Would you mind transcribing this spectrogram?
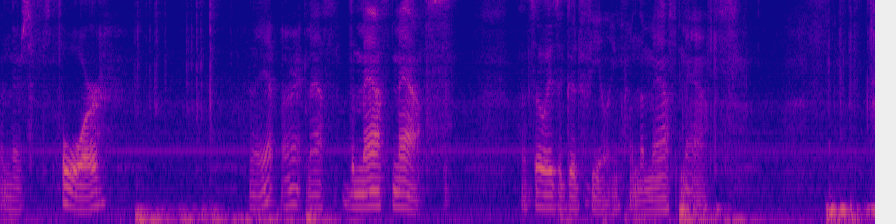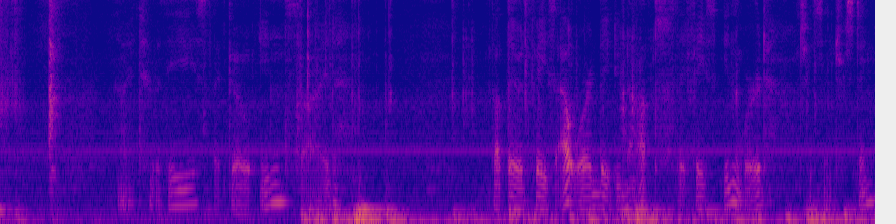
And there's four. Yep, alright, math. The math maths. That's always a good feeling when the math maths. Alright, two of these that go inside. Thought they would face outward. They do not. They face inward, which is interesting.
